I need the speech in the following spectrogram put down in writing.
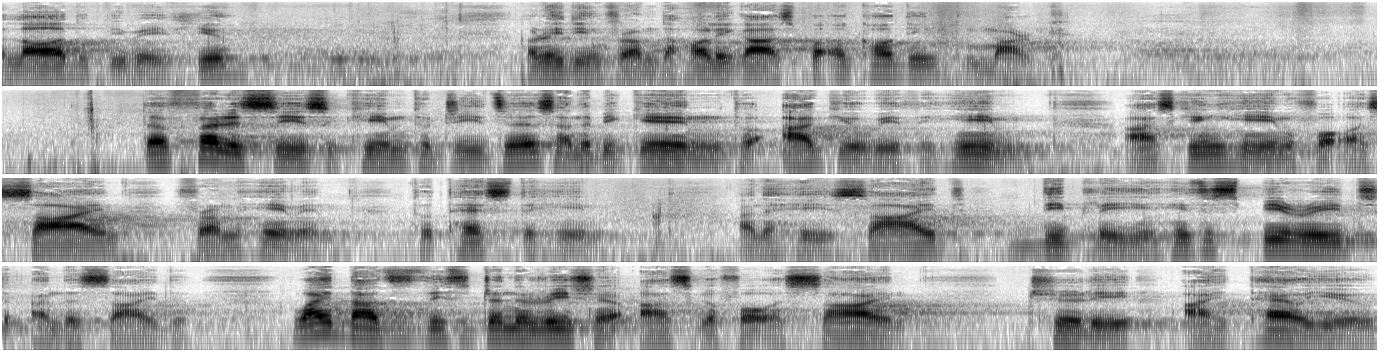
The Lord be with you. A reading from the Holy Gospel according to Mark. The Pharisees came to Jesus and began to argue with him, asking him for a sign from heaven to test him. And he sighed deeply in his spirit and said, Why does this generation ask for a sign? Truly, I tell you,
